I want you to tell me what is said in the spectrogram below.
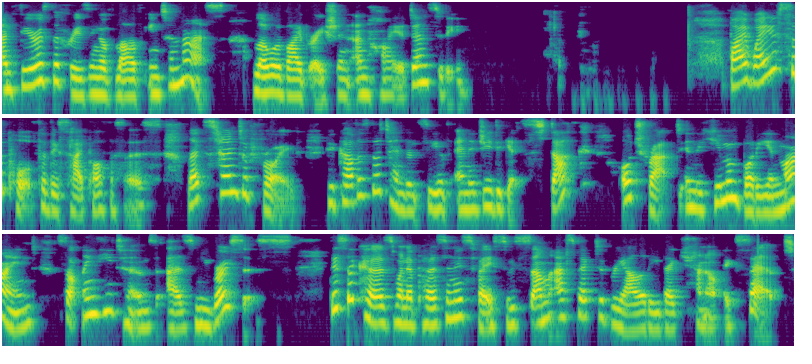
and fear is the freezing of love into mass, lower vibration and higher density. By way of support for this hypothesis, let's turn to Freud, who covers the tendency of energy to get stuck or trapped in the human body and mind, something he terms as neurosis. This occurs when a person is faced with some aspect of reality they cannot accept,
